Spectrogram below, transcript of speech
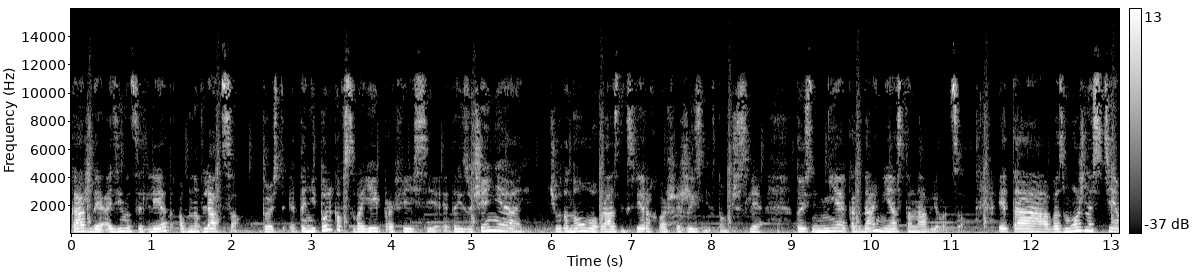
каждые 11 лет обновляться. То есть это не только в своей профессии, это изучение чего-то нового в разных сферах вашей жизни в том числе. То есть никогда не останавливаться. Это возможности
